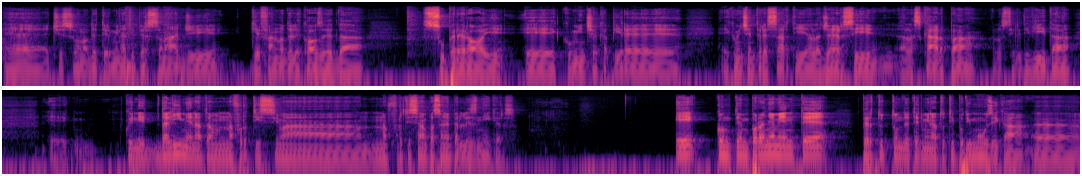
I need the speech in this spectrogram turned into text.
eh, ci sono determinati personaggi che fanno delle cose da supereroi e cominci a capire e cominci a interessarti alla jersey, alla scarpa, allo stile di vita. E quindi da lì mi è nata una fortissima, una fortissima passione per le sneakers. E contemporaneamente per tutto un determinato tipo di musica eh,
